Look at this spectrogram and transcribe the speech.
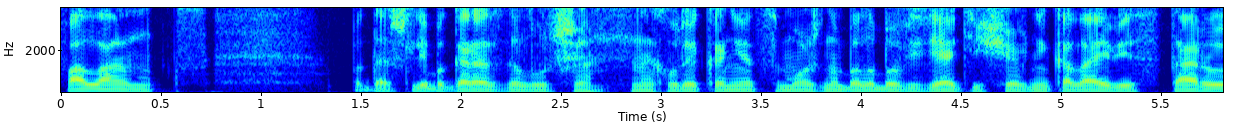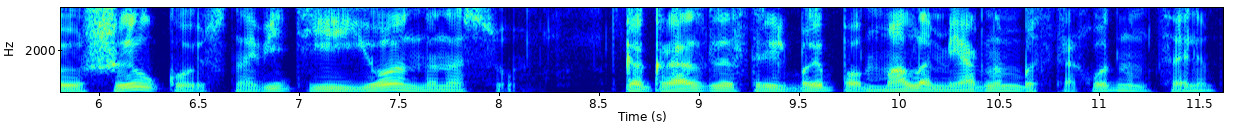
Фаланкс» подошли бы гораздо лучше. На худой конец можно было бы взять еще в Николаеве старую шилку и установить ее на носу как раз для стрельбы по маломерным быстроходным целям.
